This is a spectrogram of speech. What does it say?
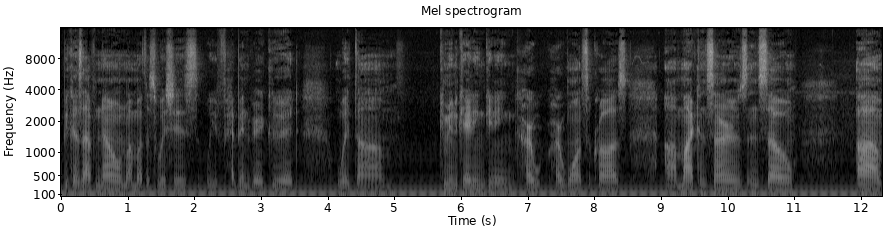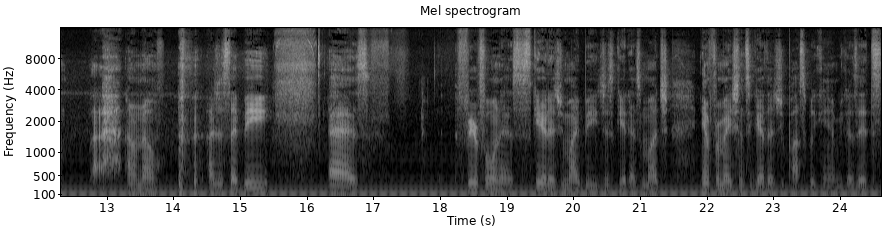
because I've known my mother's wishes. We've have been very good with um, communicating, getting her her wants across, um, my concerns, and so um, I, I don't know. I just say be as fearful and as scared as you might be. Just get as much information together as you possibly can because it's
